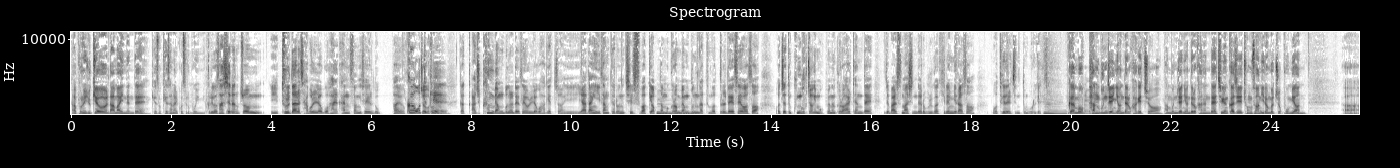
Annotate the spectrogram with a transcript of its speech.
앞으로 6개월 남아 있는데 계속 계산할 것으로 보입니다. 그리고 사실은 좀이둘 다를 잡으려고 할 가능성이 제일 높아요. 궁극적으로는. 어떻게- 그러니까 아주 큰 명분을 내세우려고 하겠죠. 이 야당이 이 상태로는 질 수밖에 없다. 뭐 음. 그런 명분 같은 것들을 내세워서 어쨌든 궁극적인 목표는 그러할 텐데 이제 말씀하신 대로 물과 기름이라서 뭐 어떻게 될지는 또 모르겠죠. 음. 그러니까 뭐 반 문재인 연대로 가겠죠. 반 문재인 연대로 가는데 지금까지 총선 이런 걸 쭉 보면 아,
